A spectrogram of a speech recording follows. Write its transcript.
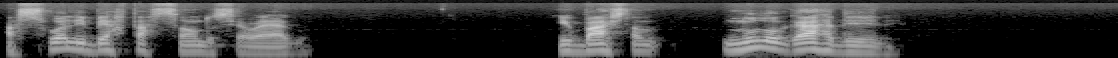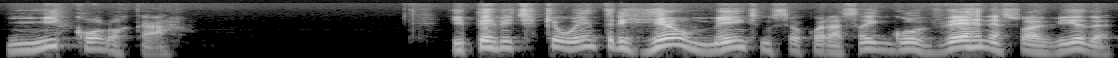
a sua libertação do seu ego. E basta, no lugar dele, me colocar e permitir que eu entre realmente no seu coração e governe a sua vida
